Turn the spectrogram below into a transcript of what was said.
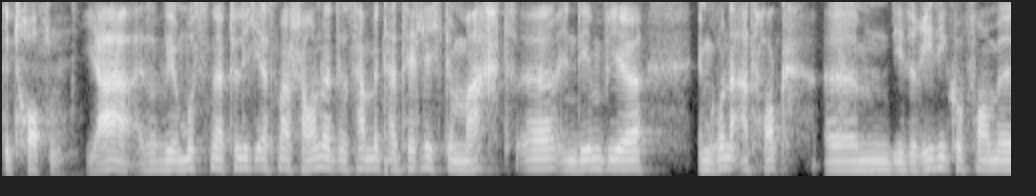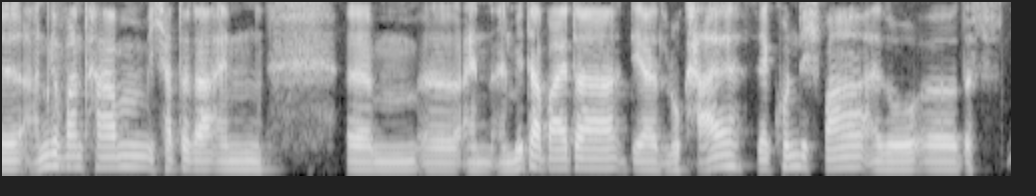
getroffen. Ja, also wir mussten natürlich erstmal schauen, das haben wir tatsächlich gemacht, äh, indem wir im Grunde ad hoc ähm, diese Risikoformel angewandt haben. Ich hatte da einen ähm, äh, ein, ein Mitarbeiter, der lokal sehr kundig war. Also äh, das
